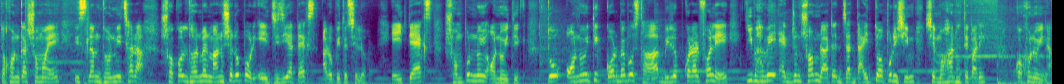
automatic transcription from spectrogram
তখনকার সময়ে ইসলাম ধর্মী ছাড়া সকল ধর্মের মানুষের ওপর এই জিজিয়া ট্যাক্স আরোপিত ছিল। এই ট্যাক্স সম্পূর্ণই অনৈতিক। তো অনৈতিক কর ব্যবস্থা বিলোপ করার ফলে কীভাবে একজন সম্রাট যার দায়িত্ব অপরিসীম সে মহান হতে পারে? কখনোই না।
